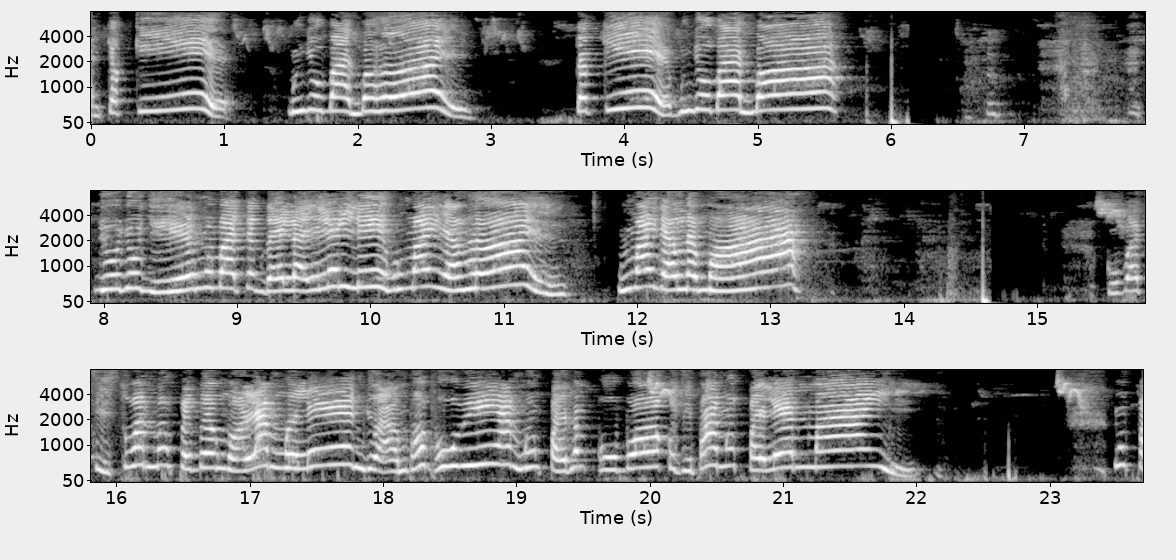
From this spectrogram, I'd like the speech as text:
อันจักกี้ มึงอยู่บ้านบ่เฮ้ยจักกี้ มึงอยู่บ้านบ่อยู่อยู่หญิงมึงมาจากใดไหลเล่นลี่มึงไมาอย่างเลยมึงไมาอย่างละหมอกูว่าสิส่วนมึงไปเบิ่งหมอลำมือเล่นอยู่อำเภอภูเวียงมึงไปน้ำกูบ่กูสิพามึงไปเล่นไหมมึงไป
